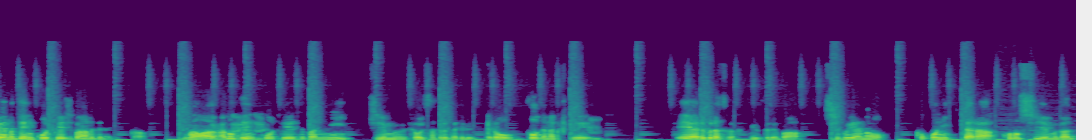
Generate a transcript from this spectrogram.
谷の電光掲示板あるじゃないですか。今はあの電光掲示板に CM 表示させるだけですけど、そうじゃなくて、うん AR グラスが普及すれば、渋谷のここに来たら、この CM が流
